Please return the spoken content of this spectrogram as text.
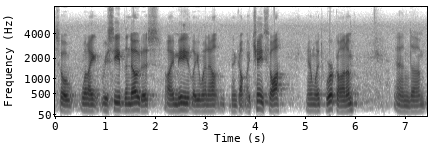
So when I received the notice, I immediately went out and got my chainsaw and went to work on them. And, um,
